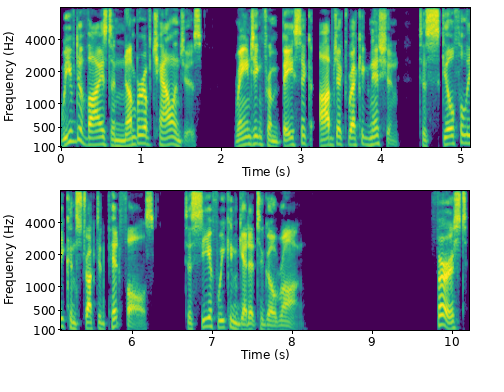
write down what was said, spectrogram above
we've devised a number of challenges, ranging from basic object recognition to skillfully constructed pitfalls, to see if we can get it to go wrong. First,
